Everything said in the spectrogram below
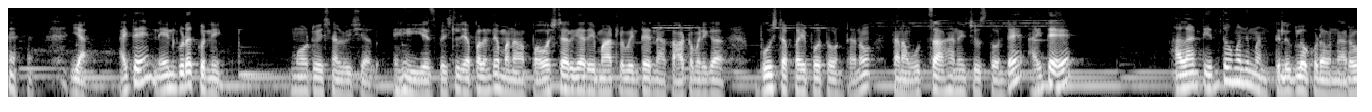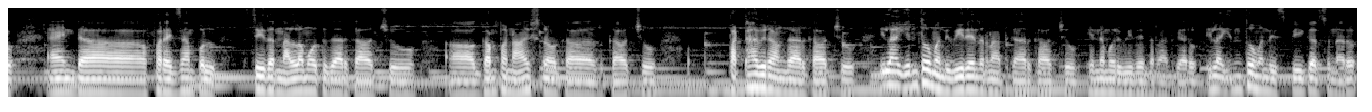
యా అయితే నేను కూడా కొన్ని మోటివేషనల్ విషయాలు. ఎస్పెషల్లీ చెప్పాలంటే మన పవర్ స్టార్ గారి మాటలు వింటే నాకు ఆటోమేటిక్గా బూస్టప్ అయిపోతూ ఉంటాను. తన ఉత్సాహాన్ని చూస్తుంటే అయితే అలాంటి ఎంతోమంది మన తెలుగులో కూడా ఉన్నారు. And for example Sridhar Nallamothu garu కావచ్చు గంప నాగేశ్వరరావు గారు కావచ్చు పట్టాభిరామ్ గారు కావచ్చు ఇలా ఎంతోమంది వీరేంద్రనాథ్ గారు కావచ్చు ఎన్నమూరి వీరేంద్రనాథ్ గారు ఇలా ఎంతోమంది స్పీకర్స్ ఉన్నారు.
